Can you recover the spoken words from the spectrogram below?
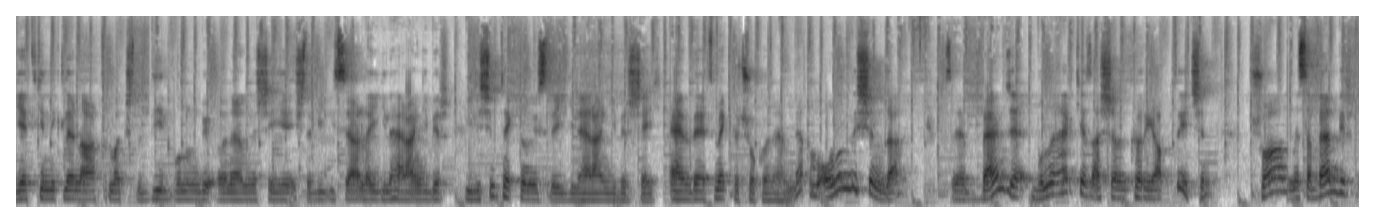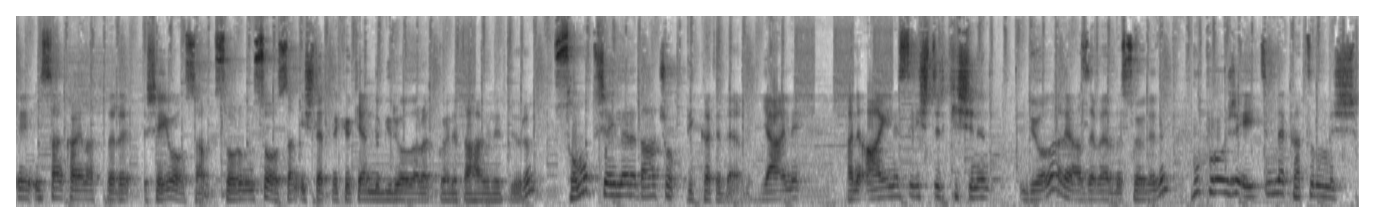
yetkinliklerini artırmak işte dil bunun bir önemli şeyi işte bilgisayarla ilgili herhangi bir bilişim teknolojisiyle ilgili herhangi bir şey elde etmek de çok önemli. Ama onun dışında e, bence bunu herkes aşağı yukarı yaptığı için şu an mesela ben bir e, insan kaynakları şeyi olsam, sorumlusu olsam işletme kökenli biri olarak böyle tahayyül ediyorum. Somut şeylere daha çok dikkat ederdim. Yani hani aynesi iştir kişinin diyorlar ya az evvel de söyledim. Bu proje eğitimine katılmış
